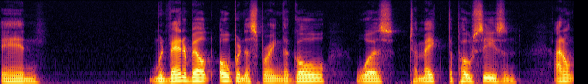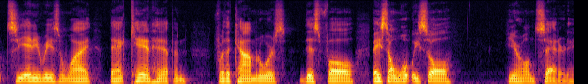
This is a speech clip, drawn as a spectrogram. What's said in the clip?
And when Vanderbilt opened the spring, the goal was to make the postseason I don't see any reason why that can't happen for the Commodores this fall based on what we saw here on Saturday.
